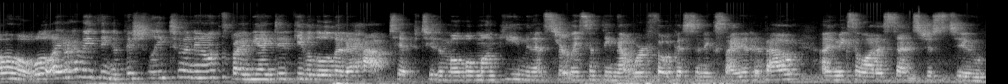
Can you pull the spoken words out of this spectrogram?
Oh, well, I don't have anything officially to announce, but I mean, I did give a little bit of a hat tip to the mobile monkey. I mean, that's certainly something that we're focused and excited about. Uh, it makes a lot of sense just to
